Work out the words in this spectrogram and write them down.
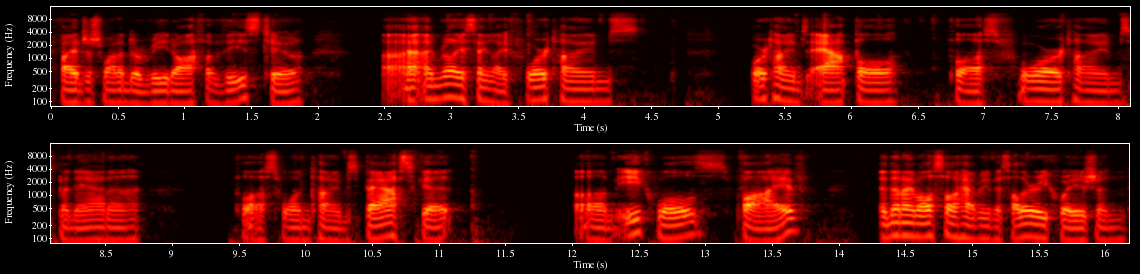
if I just wanted to read off of these two, I'm really saying like four times, four times apple plus 4 times banana plus 1 times basket um, equals 5. And then I'm also having this other equation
